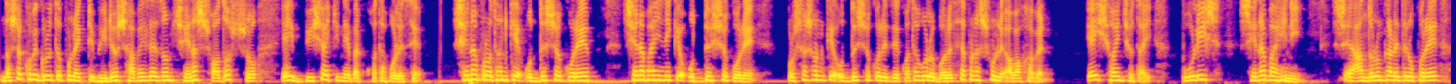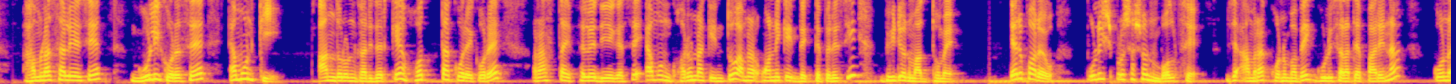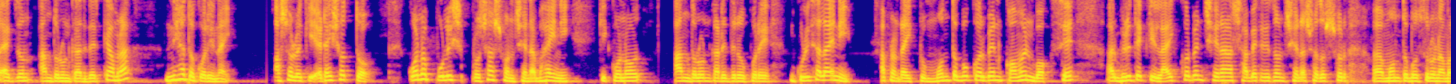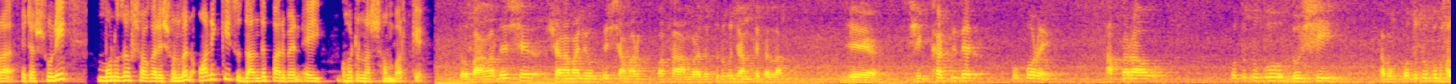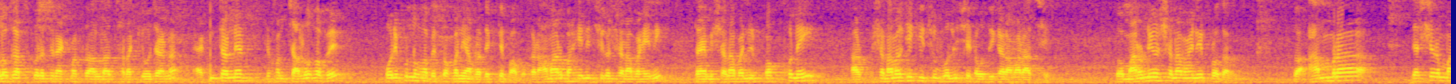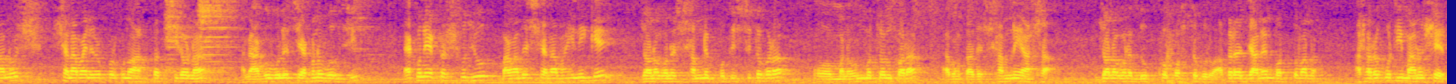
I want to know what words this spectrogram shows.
দর্শক, খুবই গুরুত্বপূর্ণ একটি ভিডিও। সাবেক একজন সেনা সদস্য এই বিষয়টি নিয়ে এবার কথা বলেছে। সেনা প্রধানকে উদ্দেশ্য করে, সেনাবাহিনীকে উদ্দেশ্য করে, প্রশাসনকে উদ্দেশ্য করে যে কথাগুলো বলেছে, আপনারা শুনলে অবাক হবেন। এই সহিংসতায় পুলিশ, সেনাবাহিনী, সে আন্দোলনকারীদের উপরে হামলা চালিয়েছে, গুলি করেছে, এমনকি আন্দোলনকারীদেরকে হত্যা করে করে রাস্তায় ফেলে দিয়ে গেছে। এমন ঘটনা কিন্তু আমরা অনেকেই দেখতে পেরেছি ভিডিওর মাধ্যমে। এরপরেও পুলিশ প্রশাসন বলছে যে আমরা কোনোভাবেই গুলি চালাতে পারি না, কোনো একজন আন্দোলনকারীদেরকে আমরা নিহত করি নাই। আসলে কি এটাই সত্য? কোনো পুলিশ, প্রশাসন, সেনাবাহিনী কি কোনো আন্দোলনকারীদের উপরে গুলি চালায়নি? আপনারা একটু মন্তব্য করবেন কমেন্ট বক্সে আর ভিডিওতে একটি লাইক করবেন। সেনা সাবেক একজন সেনা সদস্যর মন্তব্য শুনুন আমরা এটা শুনি। মনোযোগ সহকারে শুনবেন। অনেক কিছু জানতে পারবেন এই ঘটনার সম্পর্কে। তো বাংলাদেশের সেনাবাহিনীর উদ্দেশ্যে আমার কথা আমরা যতটুকু জানতে পেলাম যে শিক্ষার্থীদের উপরে আপনারাও কতটুকু দোষী এবং কতটুকু ভালো কাজ করেছেন একমাত্র আল্লাহ ছাড়া কেউ জানে এক ইন্টারনেট যখন চালু হবে, পরিপূর্ণভাবে তখনই আমরা দেখতে পাবো। কারণ আমার বাহিনী ছিল সেনাবাহিনী, তাই আমি সেনাবাহিনীর পক্ষ নেই। আর সেনাবাহিনীকে কিছু বলি, সেটা অধিকার আমার আছে। তো মাননীয় সেনাবাহিনীর প্রধান, তো আমরা দেশের মানুষ, সেনাবাহিনীর উপর কোনো আস্থা ছিল না। আমি আগেও বলেছি, এখনও বলছি। এখনই একটা সুযোগ বাংলাদেশ সেনাবাহিনীকে জনগণের সামনে প্রতিষ্ঠিত করা ও মানে উন্মোচন করা এবং তাদের সামনে আসা, জনগণের দুঃখ, কষ্টগুলো। আপনারা জানেন, বর্তমান আঠারো কোটি মানুষের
